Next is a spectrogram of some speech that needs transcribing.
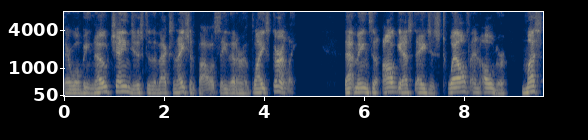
there will be no changes to the vaccination policy that are in place currently. That means that all guests ages 12 and older must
